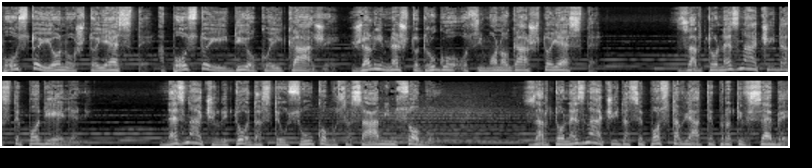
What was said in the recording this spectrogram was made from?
Postoji ono što jeste, a postoji i dio koji kaže želim nešto drugo osim onoga što jeste. Zar to ne znači da ste podijeljeni? Ne znači li to da ste u sukobu sa samim sobom? Zar to ne znači da se postavljate protiv sebe?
